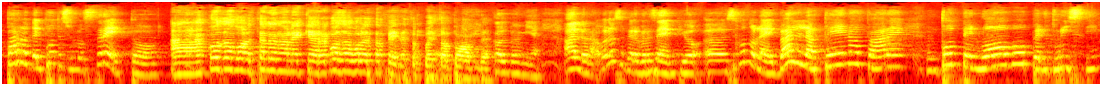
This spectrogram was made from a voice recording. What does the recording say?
parlo del ponte sullo stretto. Ah, cosa vuole, lei non è chiara, cosa vuole sapere su questo ponte? Colpa mia. Allora, volevo sapere per esempio, eh, secondo lei vale la pena fare un ponte nuovo per i turisti?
